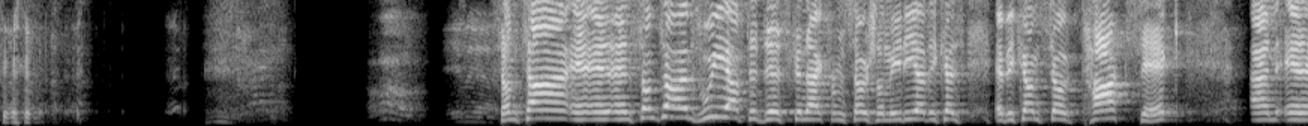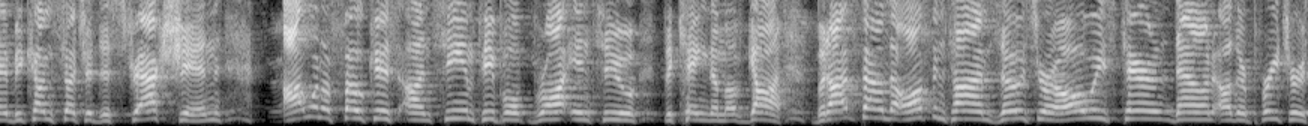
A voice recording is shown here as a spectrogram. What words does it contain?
Sometimes, and, and sometimes we have to disconnect from social media because it becomes so toxic and, and it becomes such a distraction I want to focus on seeing people brought into the kingdom of God. But I've found that oftentimes those who are always tearing down other preachers,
